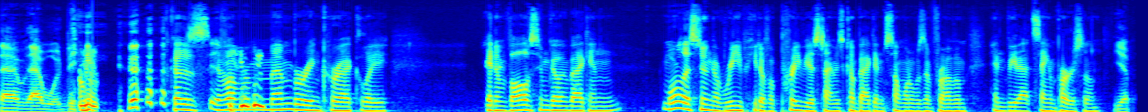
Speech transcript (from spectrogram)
That that would be. Mm-hmm. because if I'm remembering correctly, it involves him going back and more or less doing a repeat of a previous time he's come back and someone was in front of him and be that same person. Yep.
